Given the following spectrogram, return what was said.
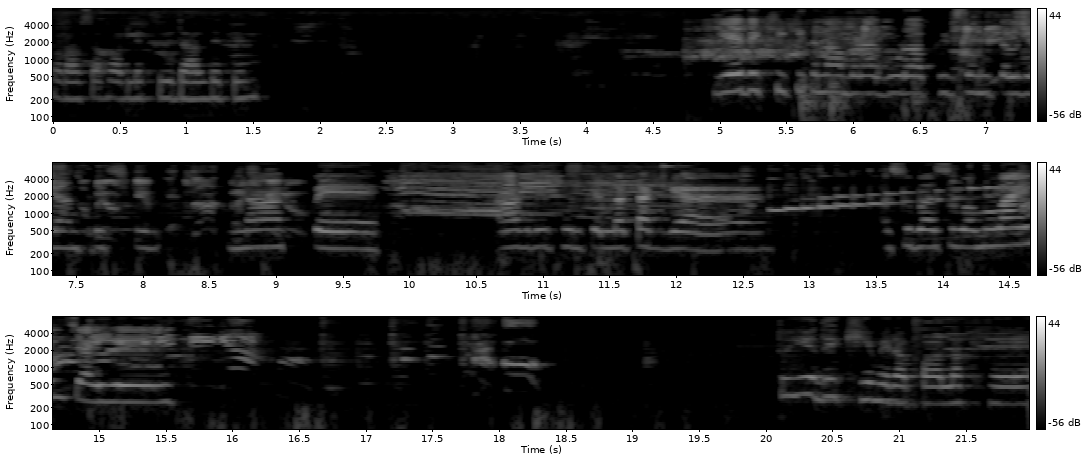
थोड़ा सा हॉर्लिक्स भी डाल देती हूँ। ये देखिए कितना बड़ा गुड़ा फिर से निकल गया अंतरिक्ष नाक पे। आग भी फूल के लटक गया है। सुबह सुबह मोबाइल चाहिए। तो ये देखिए मेरा पालक है।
